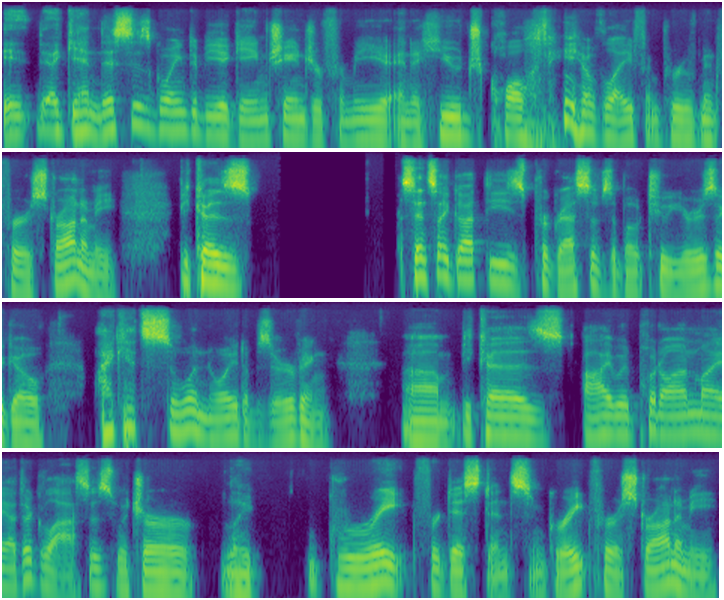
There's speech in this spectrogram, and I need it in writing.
it, again, this is going to be a game changer for me and a huge quality of life improvement for astronomy because since I got these progressives about two years ago, I get so annoyed observing um, because I would put on my other glasses, which are like great for distance and great for astronomy.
